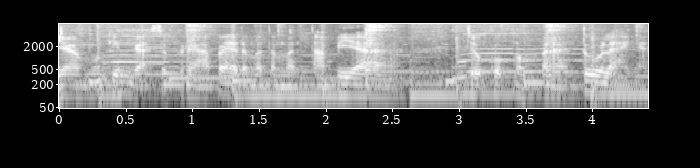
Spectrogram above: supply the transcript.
Ya mungkin nggak seberapa ya teman-teman tapi ya cukup membantu lah ya.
